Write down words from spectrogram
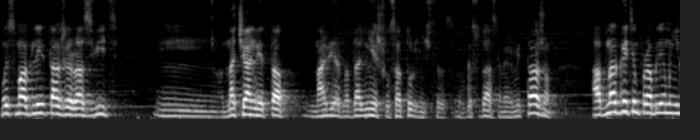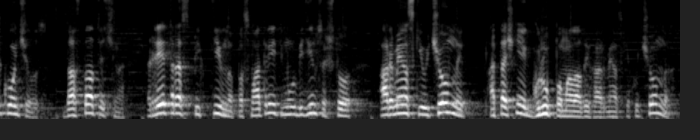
мы смогли также развить начальный этап, наверное, дальнейшего сотрудничества с государственным Эрмитажем. Однако этим проблема не кончилась. Достаточно ретроспективно посмотреть, мы убедимся, что армянские ученые, а точнее группа молодых армянских ученых –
